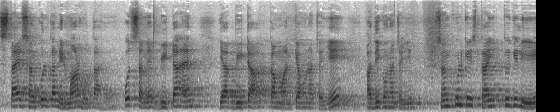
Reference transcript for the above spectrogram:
स्थायी संकुल का निर्माण होता है, उस समय बीटा एन या बीटा का मान क्या होना चाहिए? अधिक होना चाहिए। संकुल के स्थायित्व के लिए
